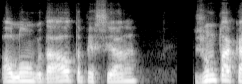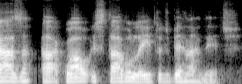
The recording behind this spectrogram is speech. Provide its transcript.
ao longo da alta persiana, junto à casa a qual estava o leito de Bernadette.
